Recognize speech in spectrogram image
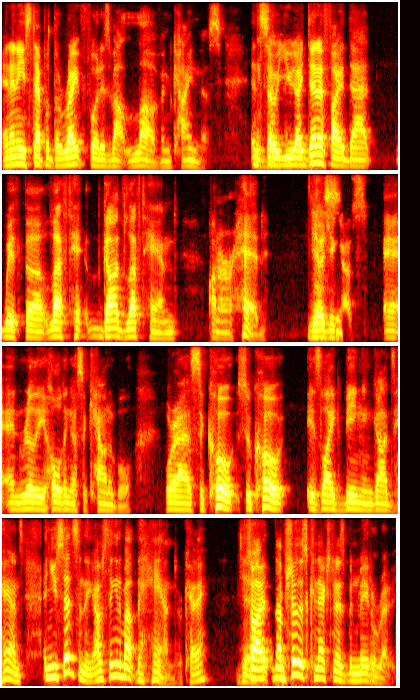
and any step with the right foot is about love and kindness. And so you identified that with the left hand, God's left hand on our head, Yes. judging us and, and really holding us accountable. Whereas Sukkot, Sukkot is like being in God's hands. And you said something. I was thinking about the hand. Okay, Yeah. so I, I'm sure this connection has been made already.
